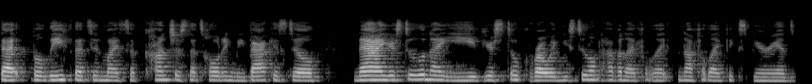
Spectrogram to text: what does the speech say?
that belief that's in my subconscious that's holding me back is still, nah, you're still naive, you're still growing, you still don't have enough enough life experience.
